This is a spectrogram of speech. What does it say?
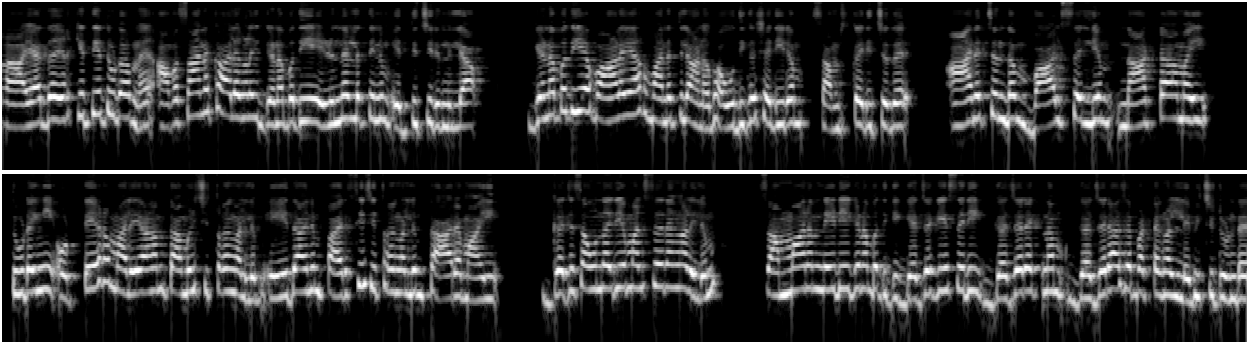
പ്രായദൈർഘ്യത്തെ തുടർന്ന് അവസാന കാലങ്ങളിൽ ഗണപതിയെ എഴുന്നള്ളത്തിനും എത്തിച്ചിരുന്നില്ല. ഗണപതിയെ വാളയാർ വനത്തിലാണ് ഭൗതിക ശരീരം സംസ്കരിച്ചത്. ആനച്ചന്തം വാത്സല്യം നാട്ടാമൈ തുടങ്ങി ഒട്ടേറെ മലയാളം തമിഴ് ചിത്രങ്ങളിലും ഏതാനും പരസ്യ ചിത്രങ്ങളിലും താരമായി. ഗജസൗന്ദര്യ മത്സരങ്ങളിലും സമ്മാനം നേടിയ ഗണപതിക്ക് ഗജകേസരി ഗജരത്നം ഗജരാജ പട്ടങ്ങൾ ലഭിച്ചിട്ടുണ്ട്.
